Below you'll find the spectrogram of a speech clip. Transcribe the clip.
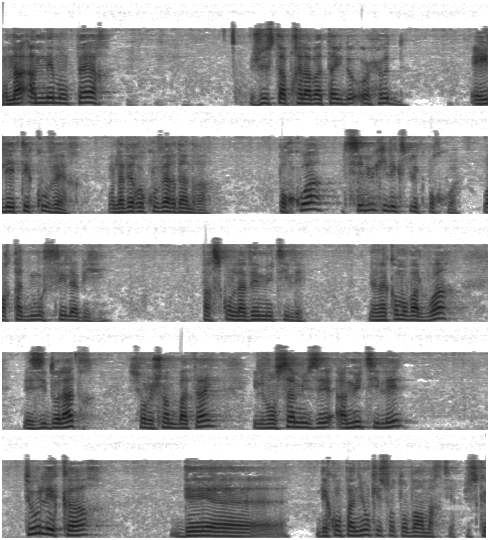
On a amené mon père juste après la bataille de Uhud et il était couvert. On l'avait recouvert d'un drap. Pourquoi C'est lui qui l'explique pourquoi. Parce qu'on l'avait mutilé. Il en comme on va le voir, les idolâtres, sur le champ de bataille, ils vont s'amuser à mutiler tous les corps des, euh, compagnons qui sont tombés en martyr. Puisque,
